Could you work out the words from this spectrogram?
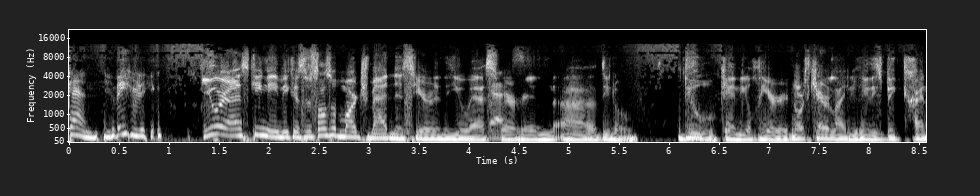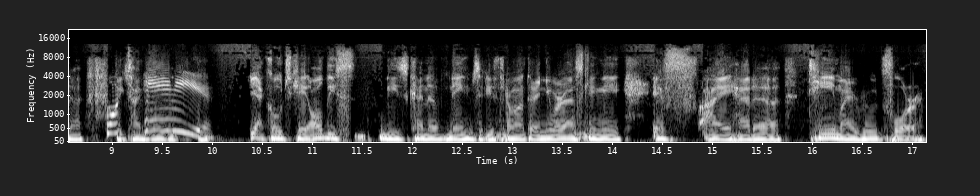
10 in the evening. You were asking me because there's also March Madness here in the U.S. Yes. wherein, uh, you know, Duke and you'll hear North Carolina, you'll hear these big kind of big time. Yeah, Coach K, all these these kind of names that you throw out there, and you were asking me if I had a team I root for,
